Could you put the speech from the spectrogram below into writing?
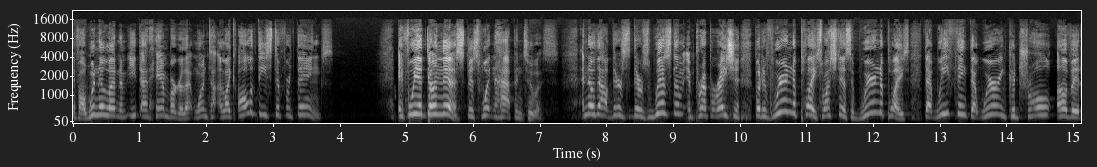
If I wouldn't have let him eat that hamburger that one time, like all of these different things. If we had done this, this wouldn't happen to us. And no doubt there's there's wisdom and preparation, but if we're in the place, watch this, if we're in the place that we think that we're in control of it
